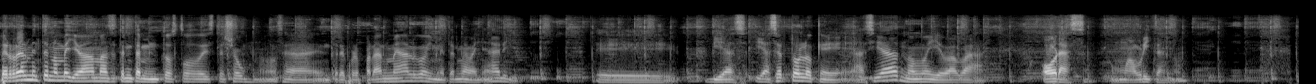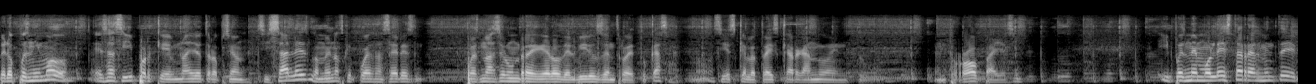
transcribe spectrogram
Pero realmente no me llevaba más de 30 minutos todo este show, ¿no? O sea, entre prepararme algo y meterme a bañar y, eh, y, hacer todo lo que hacía no me llevaba horas, como ahorita, ¿no? Pero pues ni modo, es así porque no hay otra opción. Si sales, lo menos que puedes hacer es pues no hacer un reguero del virus dentro de tu casa, ¿no? Si es que lo traes cargando en tu, en tu ropa y así. Y pues me molesta realmente,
